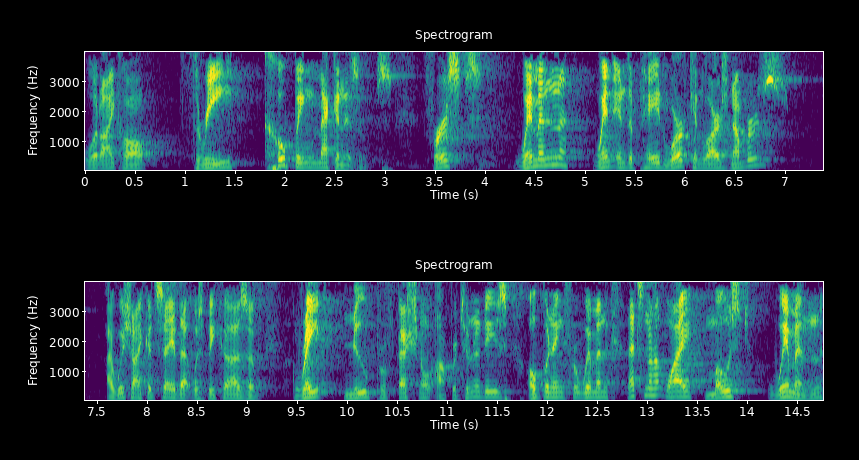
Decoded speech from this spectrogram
what I call three coping mechanisms. First, women went into paid work in large numbers. I wish I could say that was because of great new professional opportunities opening for women. That's not why most women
